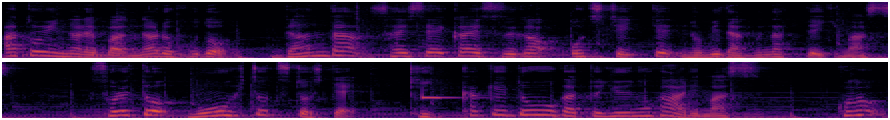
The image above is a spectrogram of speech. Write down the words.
後になればなるほどだんだん再生回数が落ちていって伸びなくなっていきます。それともう一つとしてきっかけ動画というのがあります。この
